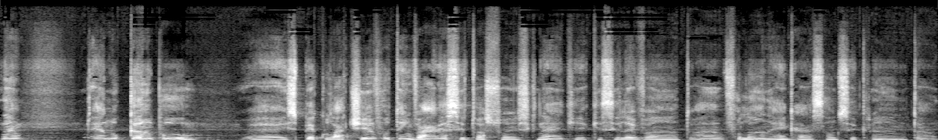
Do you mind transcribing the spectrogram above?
Né? É no campo é, especulativo, tem várias situações né? que, que se levantam. Ah, fulano é reencarnação de Cicrano e tal.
